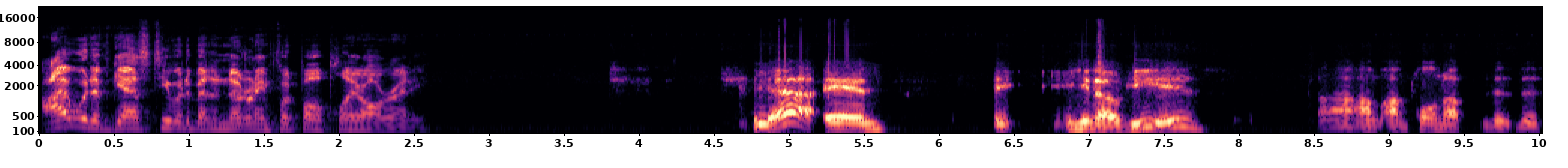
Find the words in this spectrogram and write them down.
I would have guessed he would have been a Notre Dame football player already. Yeah, and you know he is. Uh, I'm, I'm pulling up the, this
